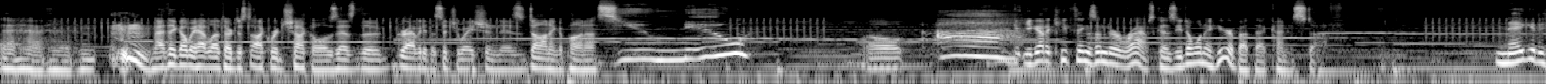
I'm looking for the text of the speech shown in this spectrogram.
I think all we have left are just awkward chuckles as the gravity of the situation is dawning upon us. You knew? Well, Ah. you gotta keep things under wraps because you don't want to hear about that kind of stuff. Negative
